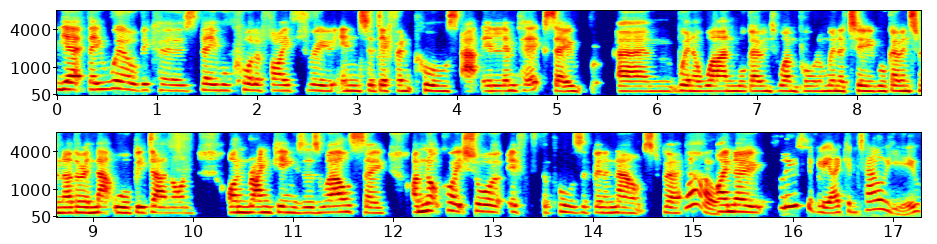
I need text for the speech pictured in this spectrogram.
yeah, they will because they will qualify through into different pools at the Olympics. So um, winner one will go into one pool and winner two will go into another, and that will be done on on rankings as well. So I'm not quite sure if the pools have been announced, but wow. I know exclusively I can tell you.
